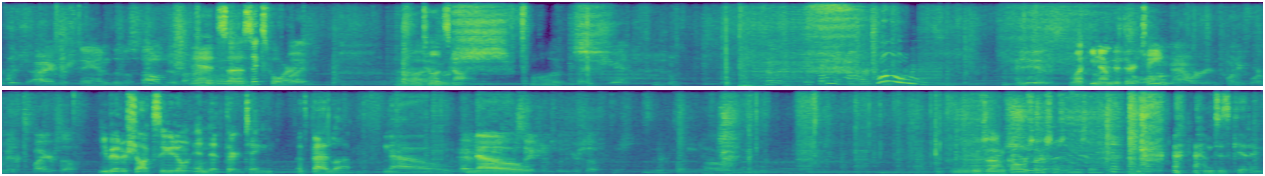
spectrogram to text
up. which I understand the nostalgia behind. It's uh, 6-4. but Uh, Until it's not. was- well, but it's- shit, So it's only an hour. Woo! it is. Lucky number It's a 13. long hour and 24 minutes by yourself. You better shock so you don't end at 13. That's bad luck. No. Having No. conversations with yourself. is never fun. Who's having conversations with himself? I'm just kidding.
